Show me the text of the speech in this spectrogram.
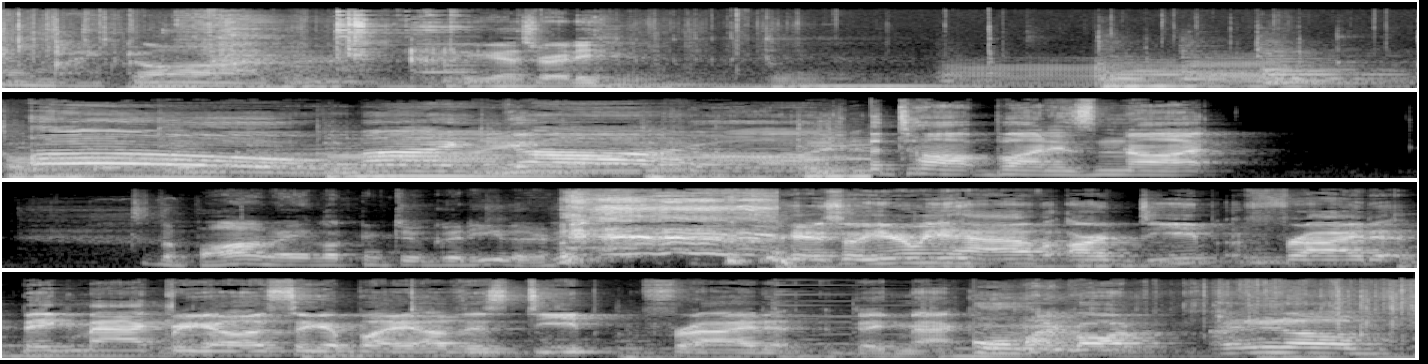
Oh my god. Are You guys ready? Oh my god. God. The top bun is not. The bottom ain't looking too good either. Okay, so here we have our deep fried Big Mac. Here we go, let's take a bite of this deep fried Big Mac. Oh my god. I need a... Um,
